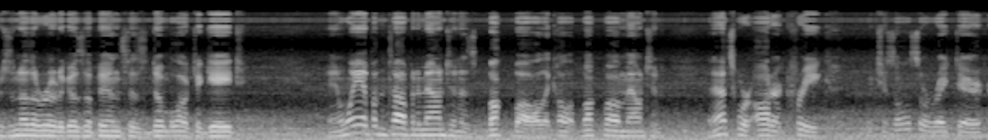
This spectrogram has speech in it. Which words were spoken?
There's another road that goes up in, says don't block the gate. And way up on the top of the mountain is Buckball. They call it Buckball Mountain. And that's where Otter Creek, which is also right there,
